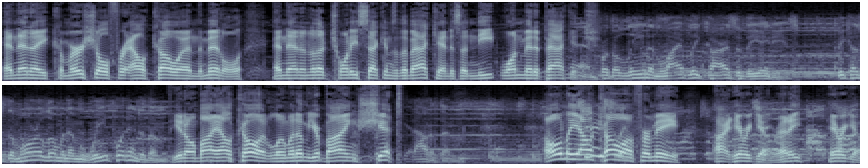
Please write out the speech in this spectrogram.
and then a commercial for Alcoa in the middle, and then another twenty seconds of the back end. It's a neat one minute package. for the lean and lively cars of the 80s. Because the more aluminum we put into them, If you don't buy Alcoa aluminum, you're buying shit. get out of them. Only Alcoa Seriously. for me. All right, here we go. Ready? Here we go.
